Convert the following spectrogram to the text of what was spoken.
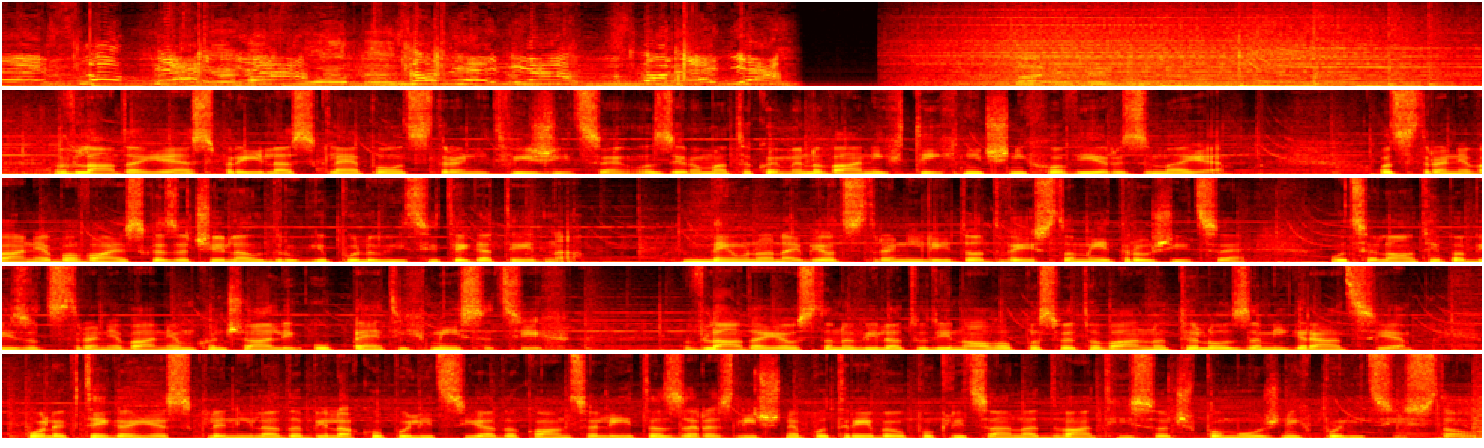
Slovenija! Slovenija! Vlada je sprejela sklep o odstranitvi žice oziroma tako imenovanih tehničnih ovir z meje. Odstranjevanje bo vojska začela v drugi polovici tega tedna. Dnevno naj bi odstranili do 200 metrov žice, v celoti pa bi z odstranjevanjem končali v petih mesecih. Vlada je ustanovila tudi novo posvetovalno telo za migracije. Poleg tega je sklenila, da bi lahko policija do konca leta za različne potrebe upoklicala 2000 pomožnih policistov.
